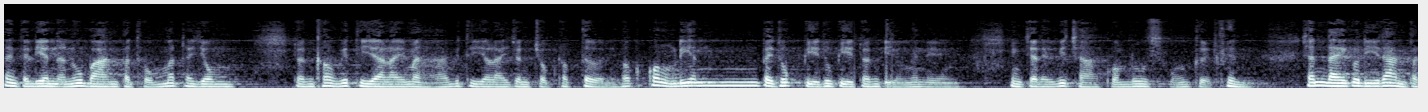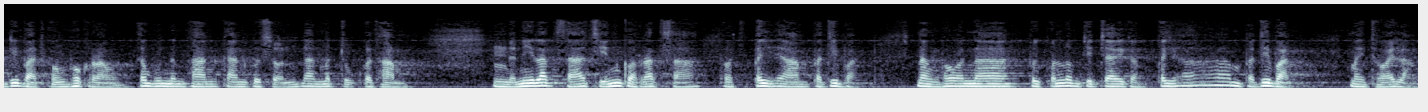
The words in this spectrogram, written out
ตั้งแต่เรียนอนุบาลปฐมมัธยม จนเข้าวิทยาลัยมหาวิทยาลัยจนจบด็อกเตอร์เนี่ยเขาก็ต้องเรียนไปทุกปีทุกปีจนปีอย่างนั้นเองจึงจะได้วิชาความรู้สูงเกิดขึ้น ชั้นใดก็ดีด้านปฏิบัติของพวกเราทำบุญทำทานการกุศลด้านมัตถุก็ทำแต่นี้รักษาศีลก็รักษาพยายามปฏิบัติ นั่งภาวนาฝึกฝนลมจิตใจกับพยายามปฏิบัติไม่ถอยหลัง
